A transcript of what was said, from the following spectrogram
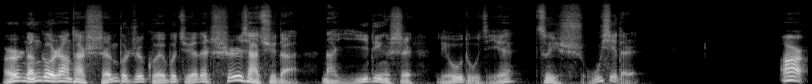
而能够让他神不知鬼不觉的吃下去的，那一定是刘笃杰最熟悉的人。二，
